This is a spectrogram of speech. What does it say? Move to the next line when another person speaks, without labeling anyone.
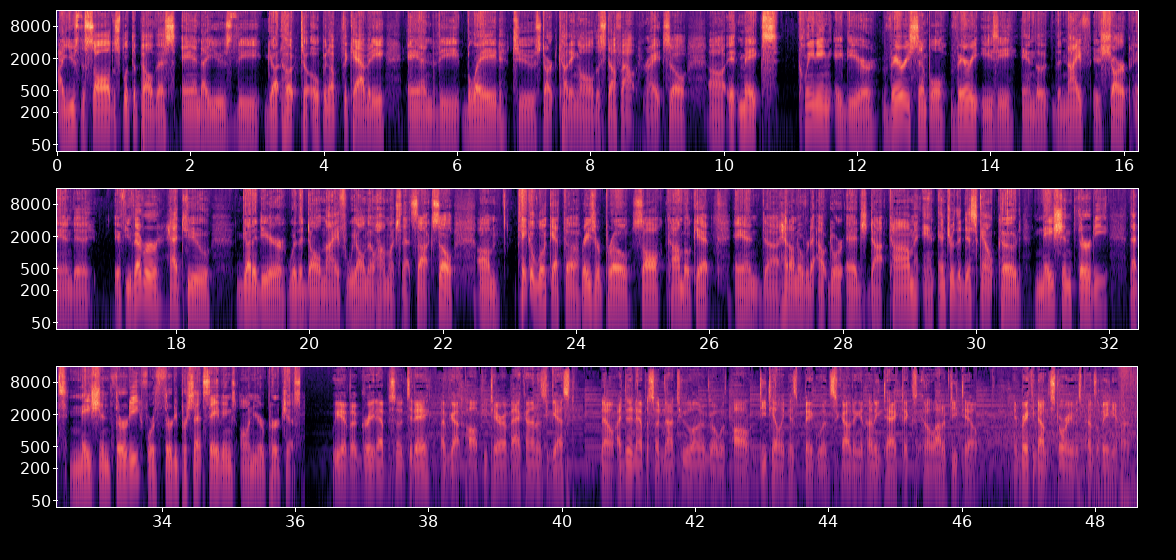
I use the saw to split the pelvis, and I use the gut hook to open up the cavity, and the blade to start cutting all the stuff out. Right, so uh, it makes cleaning a deer very simple, very easy, and the the knife is sharp. And uh, if you've ever had to gut a deer with a dull knife, we all know how much that sucks. So, um, take a look at the Razor Pro Saw Combo Kit and uh, head on over to OutdoorEdge.com and enter the discount code NATION30. That's NATION30 for 30% savings on your purchase.
We have a great episode today. I've got Paul Putera back on as a guest. Now, I did an episode not too long ago with Paul detailing his big wood scouting and hunting tactics in a lot of detail and breaking down the story of his Pennsylvania hunt.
